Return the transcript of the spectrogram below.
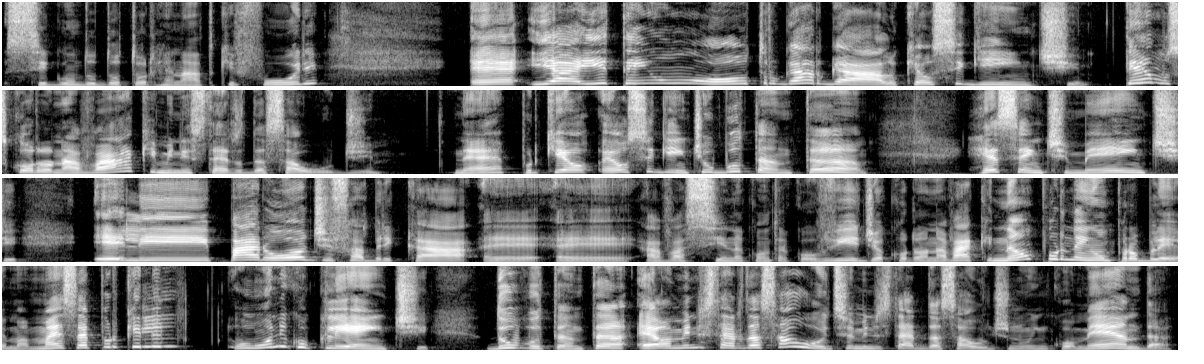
segundo o doutor Renato Kifuri. É, e aí tem um outro gargalo, que é o seguinte: temos Coronavac, Ministério da Saúde, né? Porque é, é o seguinte: o Butantan recentemente ele parou de fabricar é, é, a vacina contra a Covid, a Coronavac, não por nenhum problema, mas é porque ele, o único cliente do Butantan é o Ministério da Saúde. Se o Ministério da Saúde não encomenda,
